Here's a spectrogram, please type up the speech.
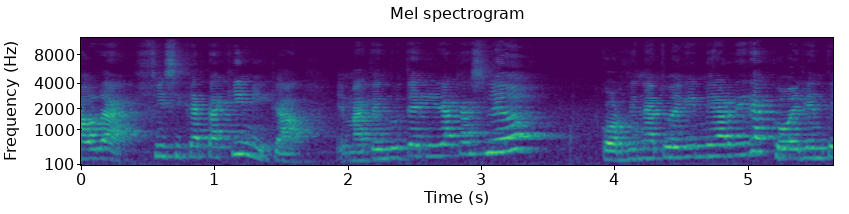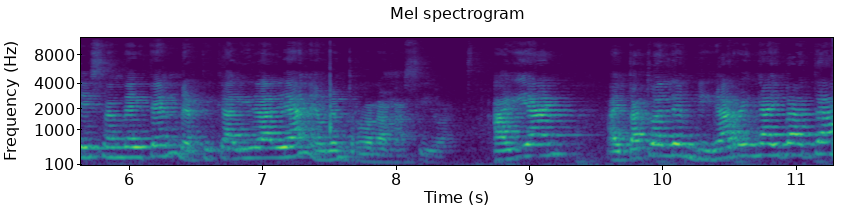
hau da, fizika eta kimika ematen duten irakasleo, koordinatu egin behar dira, koherente izan daiten vertikalidadean euren programazioa. Agian, aipatu alden bigarren gai bat da,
